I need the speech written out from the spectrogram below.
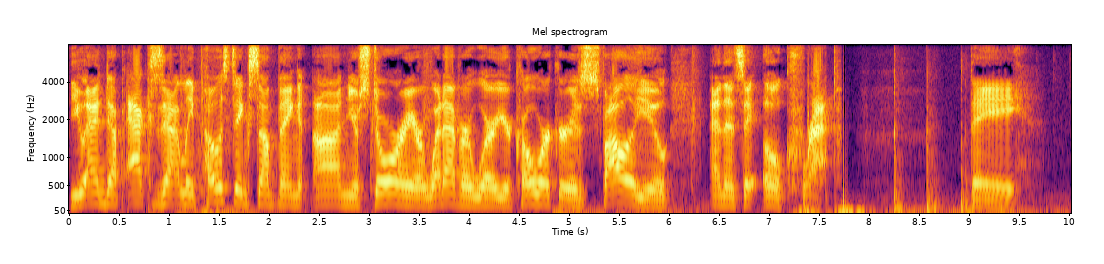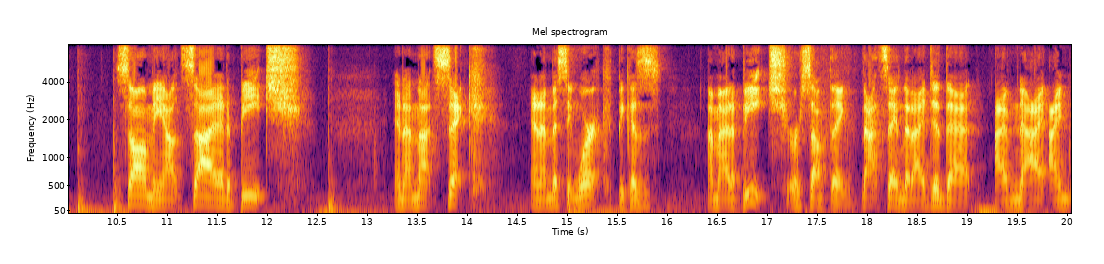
you end up accidentally posting something on your story or whatever where your coworkers follow you and then say, "Oh crap. They saw me outside at a beach and I'm not sick and I'm missing work because I'm at a beach or something." Not saying that I did that. I've n- I, I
